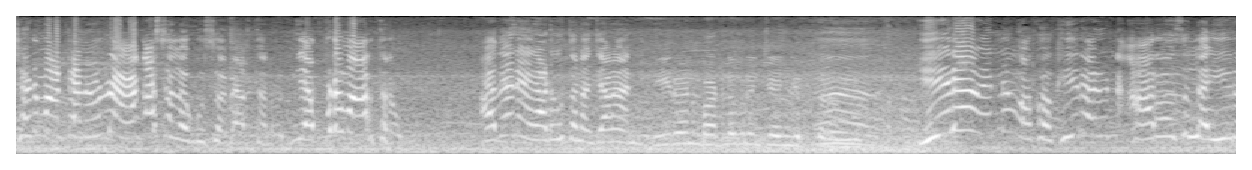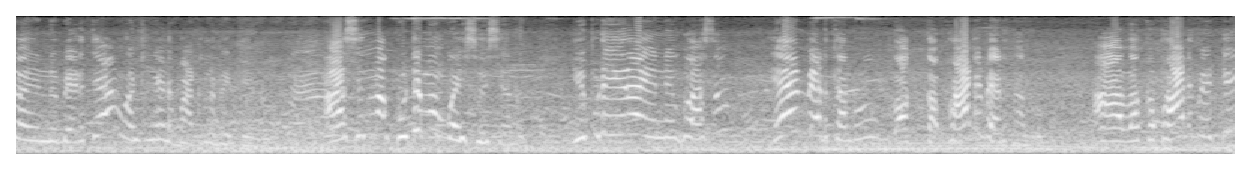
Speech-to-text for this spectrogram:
చెడు మాట్లాడేవాడు ఆకాశంలో కూర్చోబెడతారు. ఎప్పుడు మారుతారు? అదే నేను అడుగుతున్నా జనాన్ని. హీరోయిన్ బట్టల గురించి ఏం చెప్తారు? హీరోయిన్ ఒక హీరోయిన్ ఆ రోజుల్లో హీరోయిన్ పెడితే ఒంటి నేను బట్టలు పెట్టాను ఆ సినిమా కుటుంబం పోయి చూశాను ఇప్పుడు హీరోయిన్ కోసం ఏం పెడతాను ఒక్క పాట పెడతాను ఆ ఒక్క పాట పెట్టి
